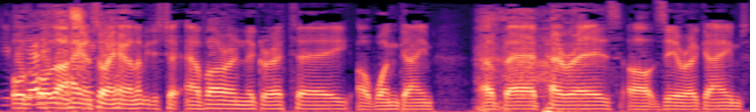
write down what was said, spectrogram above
you Or, could add or a no, fair hang on, sorry, hang on, let me just check. Alvaro Negrete, oh, one game. Albert Perez, oh, zero games.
